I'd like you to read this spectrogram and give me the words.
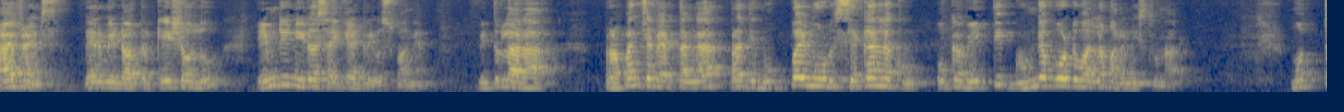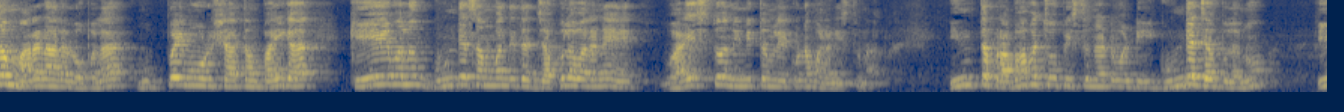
హాయ్ ఫ్రెండ్స్ నేను మీ డాక్టర్ కేశవులు ఎండి నీడో సైకాట్రీ ఉస్మానియా. మిత్రులారా ప్రపంచవ్యాప్తంగా ప్రతి ముప్పై మూడు సెకండ్లకు ఒక వ్యక్తి గుండెపోటు వల్ల మరణిస్తున్నారు. మొత్తం మరణాల లోపల ముప్పై మూడు శాతం పైగా కేవలం గుండె సంబంధిత జబ్బుల వలనే వయసుతో నిమిత్తం లేకుండా మరణిస్తున్నారు. ఇంత ప్రభావం చూపిస్తున్నటువంటి ఈ గుండె జబ్బులను ఈ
